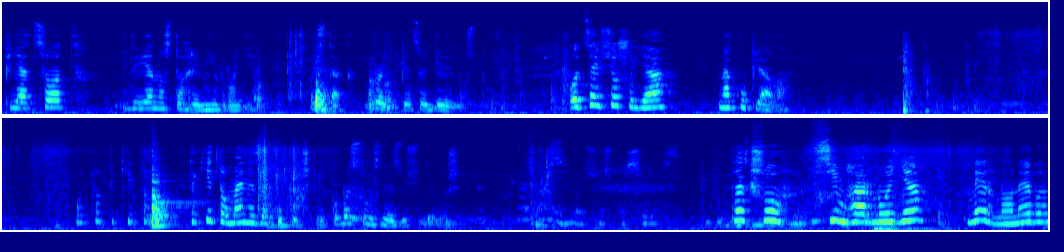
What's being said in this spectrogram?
590 гривень вроді. Ось так, вроді 590. Оце все, що я накупляла. Ото такі то, такі то в мене закупочки. Кобасу знизу сюди ложить. Ось. Так що всім гарного дня, мирного неба,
